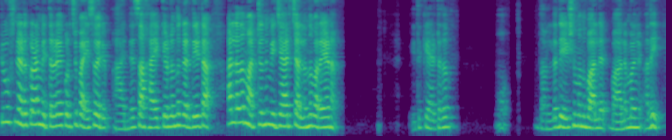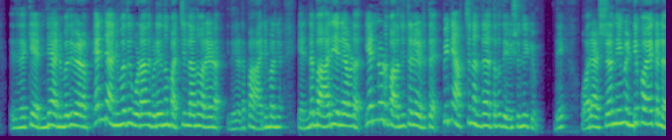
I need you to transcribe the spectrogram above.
ട്യൂഷൻ എടുക്കുകയാണെങ്കിൽ മിത്രയുടെ കുറച്ച് പൈസ വരും. ആരെ സഹായിക്കുള്ളൂ എന്ന് കരുതിയിട്ടാ. അല്ലാതെ മറ്റൊന്നും വിചാരിച്ചല്ലെന്ന് പറയണം. ഇത് കേട്ടതും നല്ല ദേഷ്യം വന്നു ബാലൻ ബാലൻ പറഞ്ഞു അതെ ഇതിനൊക്കെ എന്റെ അനുമതി വേണം. എന്റെ അനുമതി കൂടാതെ ഇവിടെയൊന്നും പറ്റില്ല എന്ന് പറയട. ഇത് കേട്ടപ്പോ ആര്യം പറഞ്ഞു എന്റെ ഭാര്യയല്ലേ അവൾ? എന്നോട് പറഞ്ഞിട്ടല്ലേ എടുത്തേ? പിന്നെ അച്ഛൻ എന്തിനാ എത്ര ദേഷ്യം നിൽക്കും ദേ ഒരക്ഷരം നീ മിണ്ടി പോയേക്കല്ല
